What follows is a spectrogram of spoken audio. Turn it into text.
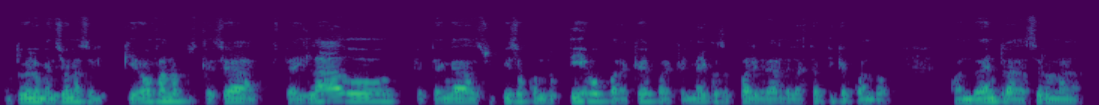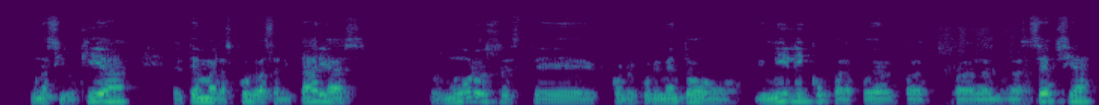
Como tú bien lo mencionas, el quirófano, pues que sea, esté aislado, que tenga su piso conductivo, ¿para qué? Para que el médico se pueda liberar de la estática cuando, cuando entra a hacer una, una cirugía, el tema de las curvas sanitarias, los muros este, con recubrimiento vinílico para poder, para, para la, asepsia,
